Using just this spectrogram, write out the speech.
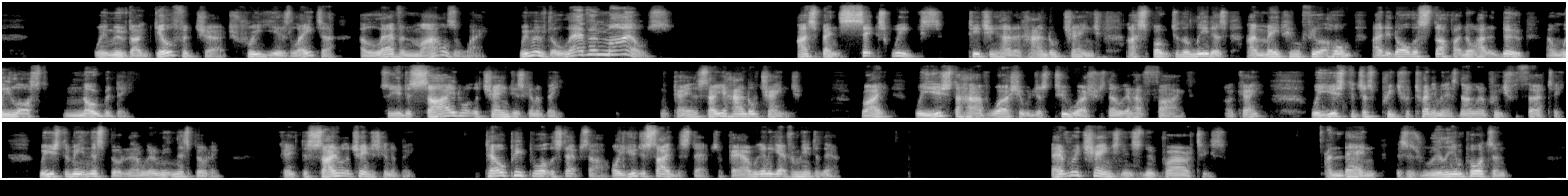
We moved our Guildford church three years later, 11 miles away. We moved 11 miles I spent six weeks teaching how to handle change. I spoke to the leaders. I made people feel at home. I did all the stuff I know how to do, and we lost nobody. So you decide what the change is going to be. Okay, that's how you handle change, right? We used to have worship with just two worshippers. Now we're going to have five. Okay, we used to just preach for 20 minutes. Now I'm going to preach for 30. We used to meet in this building. Now we're going to meet in this building. Okay, decide what the change is going to be. Tell people what the steps are, or you decide the steps. Okay, how are we going to get from here to there? Every change needs new priorities. And then, this is really important,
